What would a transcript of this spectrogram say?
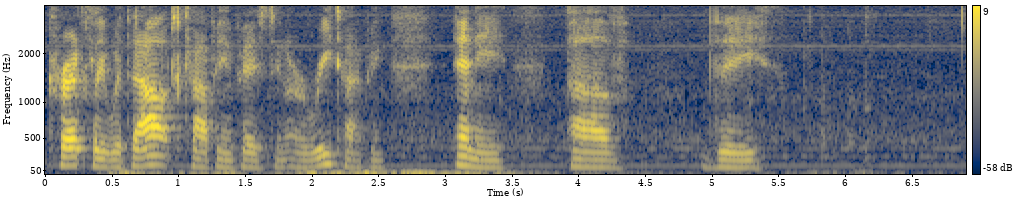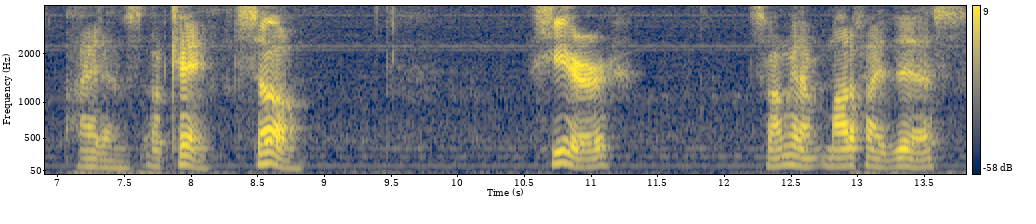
correctly without copying, pasting, or retyping any of the items. Okay, so here, so I'm going to modify this.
